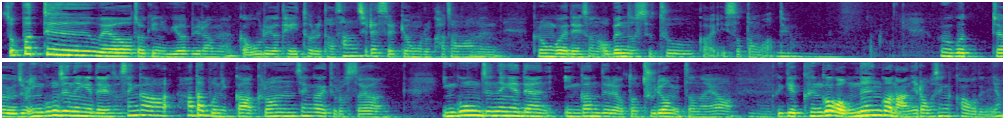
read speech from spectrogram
소프트웨어적인 위협이라면 그러니까 우리가 데이터를 다 상실했을 경우를 가정하는 그런 거에 대해서는 어벤져스 2가 있었던 것 같아요. 그리고 제가 요즘 인공지능에 대해서 생각하다 보니까 그런 생각이 들었어요. 인공지능에 대한 인간들의 어떤 두려움 있잖아요. 네. 그게 근거가 없는 건 아니라고 생각하거든요.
